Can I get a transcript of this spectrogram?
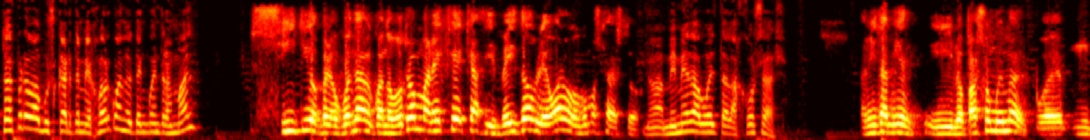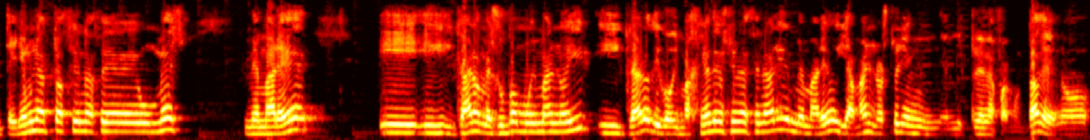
tú has probado buscarte mejor cuando te encuentras mal? Sí, tío, pero cuando, cuando vosotros mareéis, ¿qué, qué hacéis? ¿Veis doble o algo? ¿Cómo está esto? No, a mí me da vuelta las cosas. A mí también, y lo paso muy mal. Pues tenía una actuación hace un mes, me mareé y, y, claro, me supo muy mal no ir y claro, digo, imagínate que estoy en el escenario y me mareo y además no estoy en, en mis plenas facultades, no,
